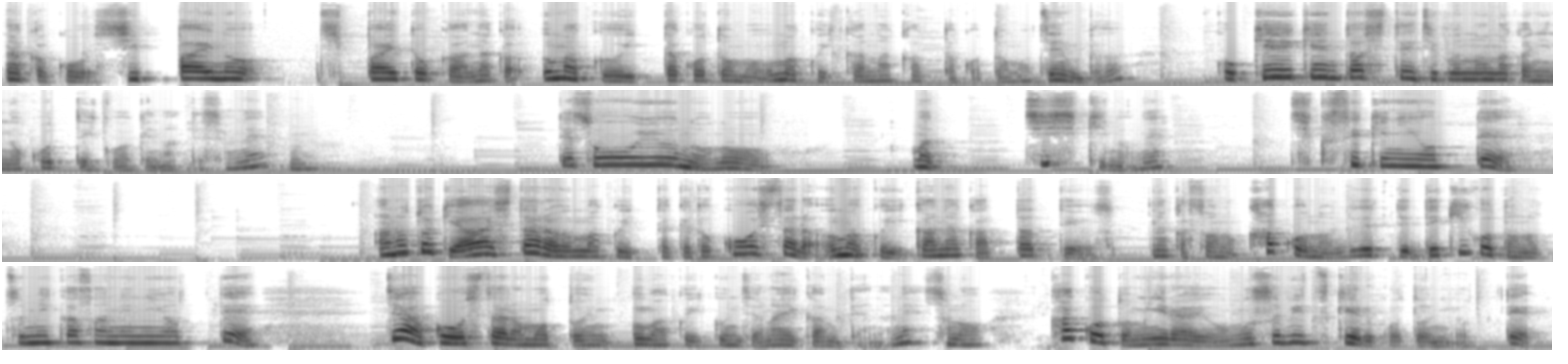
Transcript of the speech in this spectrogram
なんかこう失敗の失敗とかなんかうまくいったこともうまくいかなかったことも全部こう経験として自分の中に残っていくわけなんですよね。うん、でそういうのの、まあ、知識のね蓄積によってあの時ああしたらうまくいったけどこうしたらうまくいかなかったっていうなんかその過去の出来事の積み重ねによってじゃあこうしたらもっとうまくいくんじゃないかみたいなね。その過去と未来を結びつけることによって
